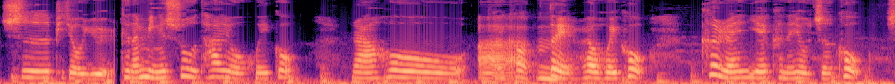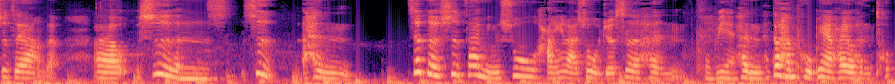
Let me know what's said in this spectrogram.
吃啤酒鱼，可能民宿它有回购，然后呃，对，还有回扣，客人也可能有折扣，是这样的，呃，是是很。这个是在民宿行业来说，我觉得是很普遍，很都很普遍，还有很透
